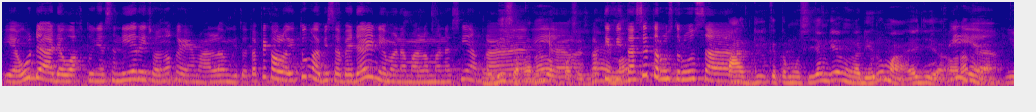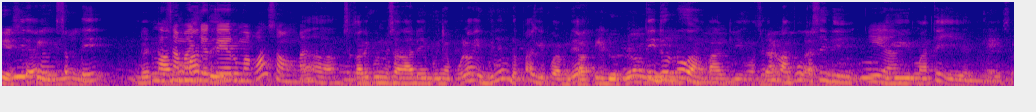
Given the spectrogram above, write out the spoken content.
ya udah ada waktunya sendiri. Contoh kayak malam gitu. Tapi kalau itu nggak bisa bedain ya mana malam mana siang kan. bisa, karena iya. Aktivitasnya terus-terusan. pagi ketemu siang dia nggak di rumah ya Ji ya orangnya Iya. Iya, sepi. sepi dan lampu Sama aja mati kayak rumah kosong kan. Heeh, sekalipun misalnya ada ibunya pulang, ibunya udah pagi pulang dia. Tidur doang. Tidur doang pagi. Maksudnya lampu pasti di, Iya. dimatiin. gitu.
